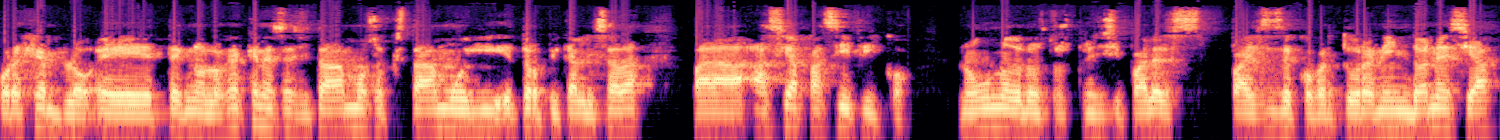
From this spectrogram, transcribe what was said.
por ejemplo, eh, tecnología que necesitábamos o que estaba muy tropicalizada para Asia-Pacífico, ¿no? uno de nuestros principales países de cobertura en Indonesia,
